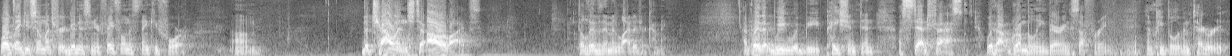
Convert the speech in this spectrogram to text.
Lord, thank you so much for your goodness and your faithfulness. Thank you for um, the challenge to our lives to live them in light of your coming. I pray that we would be patient and steadfast without grumbling, bearing suffering, and people of integrity.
